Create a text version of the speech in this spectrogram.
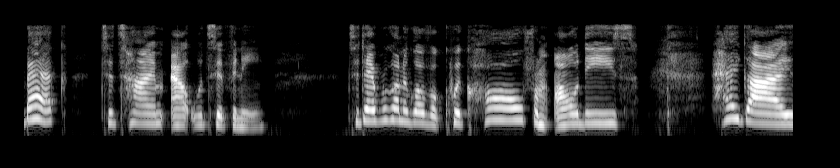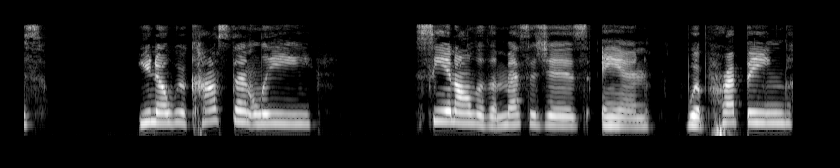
back to Timeout with Tiffany. Today we're going to go over a quick haul from Aldi's. Hey guys, you know, we're constantly seeing all of the messages and we're prepping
